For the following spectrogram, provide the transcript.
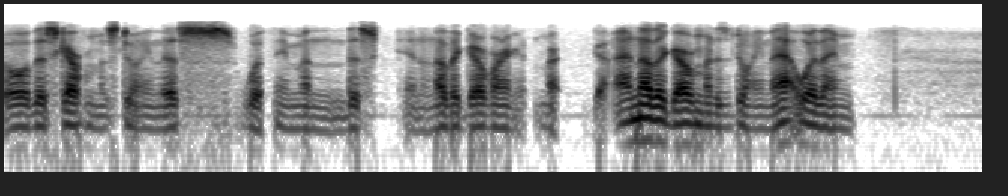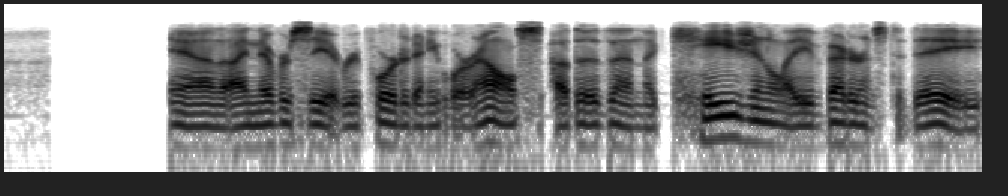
oh this government's doing this with him, and this and another government another government is doing that with him and I never see it reported anywhere else other than occasionally Veterans Today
